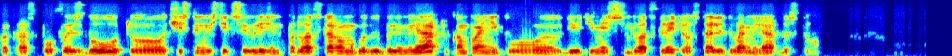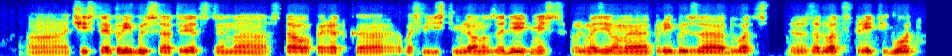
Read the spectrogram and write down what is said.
как раз по ФСБУ, то чистые инвестиции в лизинг по 2022 году были миллиард у компании, по 9 месяцам 2023 стали 2 миллиарда 100. А, чистая прибыль, соответственно, стала порядка 80 миллионов за 9 месяцев. Прогнозируемая прибыль за 20, за 23 год –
